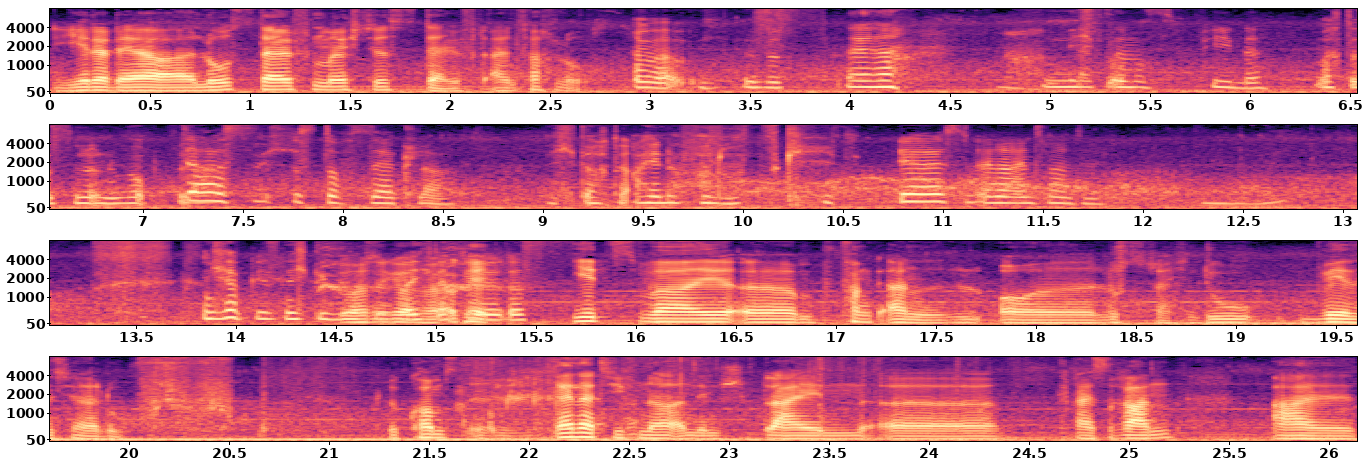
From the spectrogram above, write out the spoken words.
jeder, der losdelfen möchte, delft einfach los. Aber es ist Ja, nicht so. viele. Macht das denn dann überhaupt Sinn? Das ist doch sehr klar. Ich dachte, einer von uns geht. Der ist in einer 21. Ich habe jetzt nicht gesucht, nicht weil ich dachte, okay. dass Ihr zwei ähm, fangt an, äh, loszustreichen. Du wesentlich schneller. Du, du kommst relativ nah an den Steinkreis äh, Kreis ran, als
